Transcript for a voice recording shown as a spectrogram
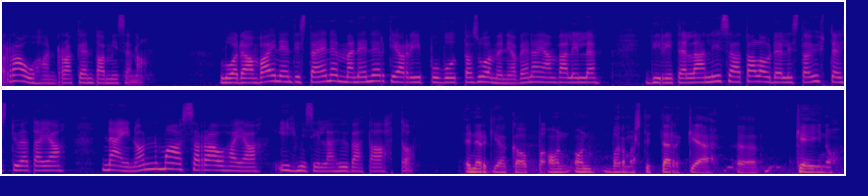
rauhan rakentamisena? Luodaan vain entistä enemmän energiariippuvuutta Suomen ja Venäjän välille, viritellään lisää taloudellista yhteistyötä ja näin on maassa rauha ja ihmisillä hyvä tahto. Energiakauppa on, on varmasti tärkeä ö, keino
